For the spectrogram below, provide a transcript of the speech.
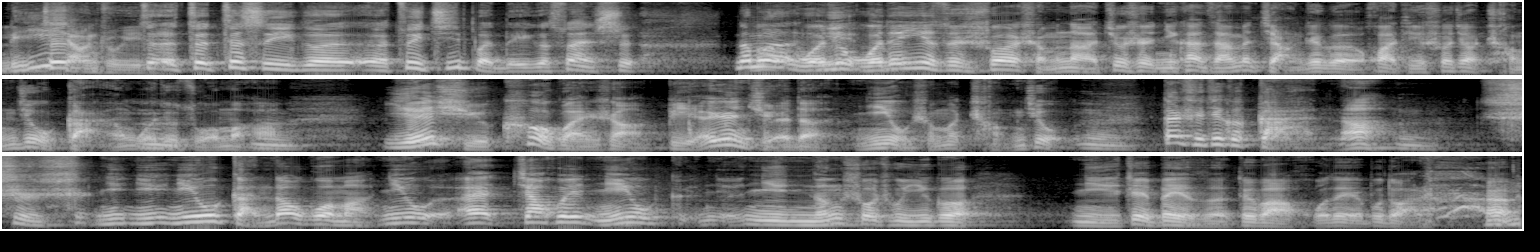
理想主义。这这这是一个呃最基本的一个算式。那么我就我的意思是说什么呢？就是你看咱们讲这个话题说叫成就感，我就琢磨啊，也许客观上别人觉得你有什么成就，嗯，但是这个感呢，嗯，是是你你你有感到过吗？你有哎，家辉，你有你你能说出一个你这辈子对吧，活得也不短了，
